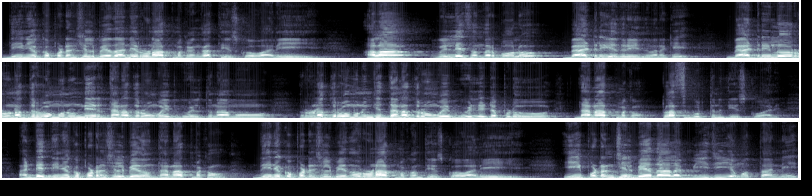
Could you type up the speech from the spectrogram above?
దీని యొక్క పొటెన్షియల్ భేదాన్ని రుణాత్మకంగా తీసుకోవాలి. అలా వెళ్ళే సందర్భంలో బ్యాటరీ ఎదురైంది మనకి. బ్యాటరీలో రుణధ్రువము నుండి ధనధ్రువం వైపుకి వెళ్తున్నాము. రుణద్రోము నుంచి ధనద్రోము వైపుకి వెళ్ళేటప్పుడు ధనాత్మకం ప్లస్ గుర్తుని తీసుకోవాలి. అంటే దీని యొక్క పొటెన్షియల్ భేదం ధనాత్మకం దీని యొక్క పొటెన్షియల్ భేదం రుణాత్మకం తీసుకోవాలి. ఈ పొటెన్షియల్ భేదాల బీజీయ మొత్తాన్ని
